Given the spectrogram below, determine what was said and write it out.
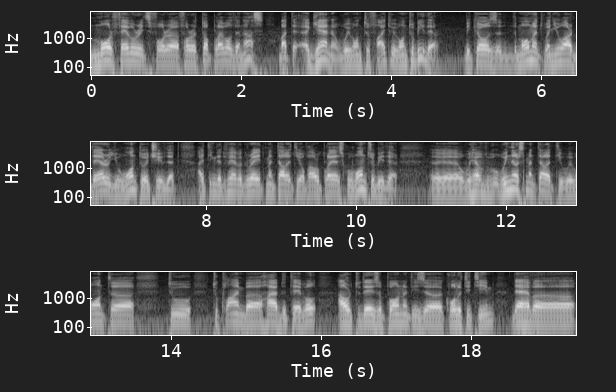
more favorites for for a top level than us. But again, we want to fight. We want to be there because at the moment when you are there, you want to achieve that. I think that we have a great mentality of our players who want to be there. Uh, we have winners mentality. We want uh, to to climb uh, high up the table. Our today's opponent is a quality team. They have a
